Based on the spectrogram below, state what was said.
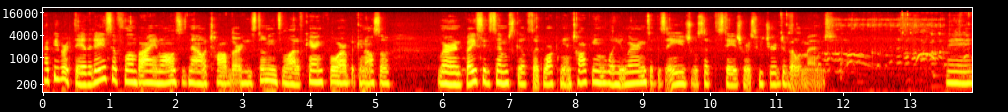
Happy birthday. The days have flown by and Wallace is now a toddler. He still needs a lot of caring for, but can also learn basic sim skills like walking and talking. What he learns at this age will set the stage for his future development. Okay,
